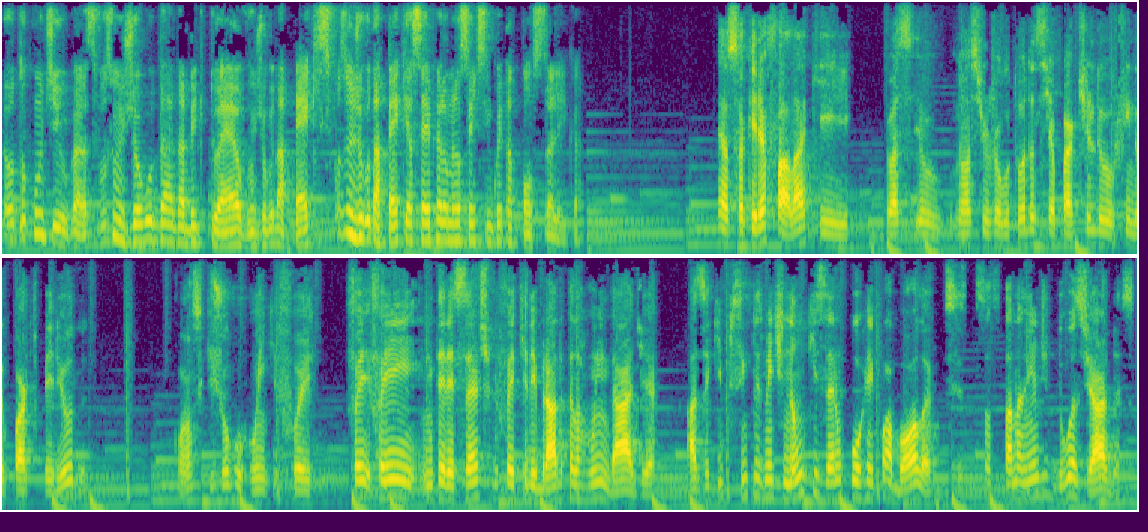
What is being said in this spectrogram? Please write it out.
Eu tô contigo, cara. Se fosse um jogo da, da Big 12, um jogo da PEC, se fosse um jogo da PEC ia sair pelo menos 150 pontos dali, cara. É, eu só queria falar que eu, assisti, eu não assisti o jogo todo, assisti a partir do fim do quarto período. Nossa, que jogo ruim que foi. Foi, foi interessante que foi equilibrado pela ruindade. As equipes simplesmente não quiseram correr com a bola. Você só está na linha de duas jardas.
